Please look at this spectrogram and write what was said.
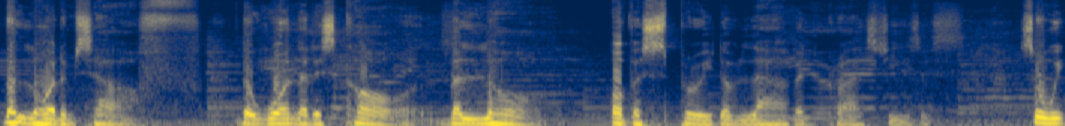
the Lord Himself, the one that is called the Lord of a spirit of love in Christ Jesus. So we,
